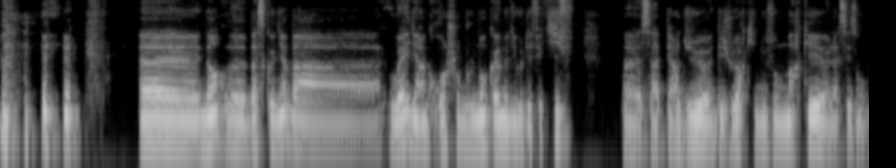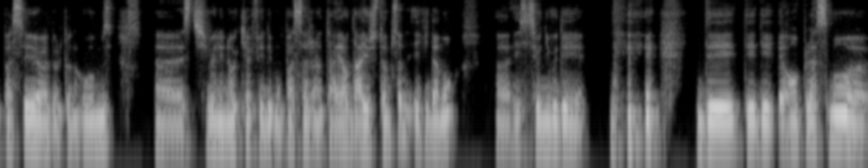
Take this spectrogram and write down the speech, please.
euh, non, euh, Basconia, bah ouais, il y a un grand chamboulement quand même au niveau de l'effectif. Euh, ça a perdu euh, des joueurs qui nous ont marqué euh, la saison passée, Dalton Holmes, Steven Enoch qui a fait des bons passages à l'intérieur, Darius Thompson évidemment, et c'est au niveau des des, des, remplacements,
